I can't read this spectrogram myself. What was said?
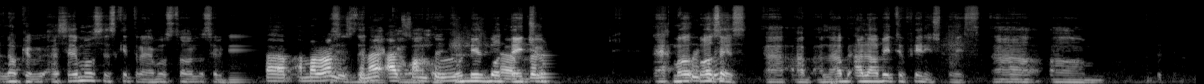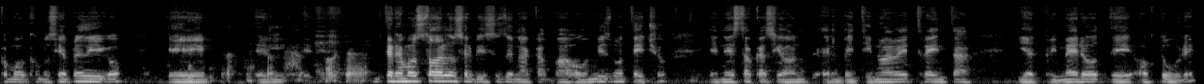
lo que hacemos es que traemos todos los servicios. Uh, Morales, can I add something? Un mismo uh, techo. Uh, Moses, uh, allow, allow, me to finish, please. Uh, um, como, como siempre digo, eh, tenemos todos los servicios de NACA bajo un mismo techo. En esta ocasión, el 29, 30 y el primero de octubre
